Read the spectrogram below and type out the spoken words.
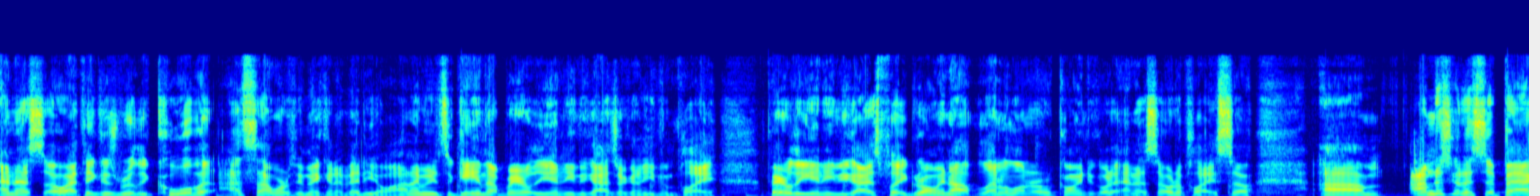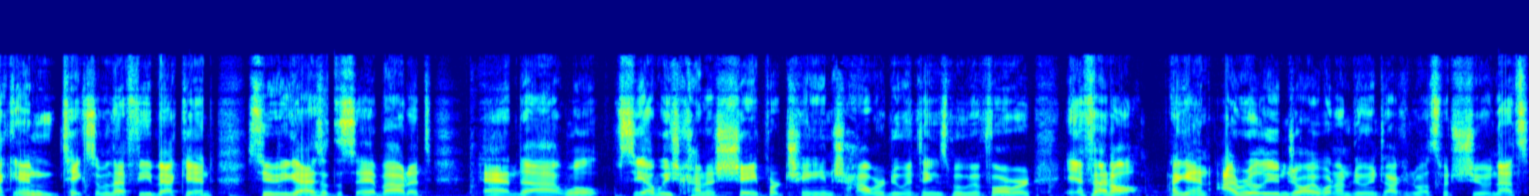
NSO, I think is really cool, but that's not worth me making a video on. I mean, it's a game that barely any of you guys are gonna even play. Barely any of you guys play growing up, let alone are going to go to NSO to play. So, um, I'm just going to sit back and take some of that feedback in, see what you guys have to say about it, and uh, we'll see how we kind of shape or change how we're doing things moving forward, if at all. Again, I really enjoy what I'm doing talking about Switch 2, and that's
